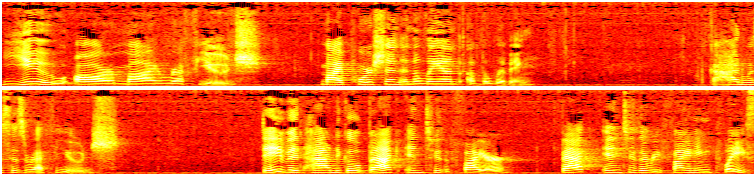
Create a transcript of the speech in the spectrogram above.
You are my refuge, my portion in the land of the living. God was his refuge. David had to go back into the fire, back into the refining place,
